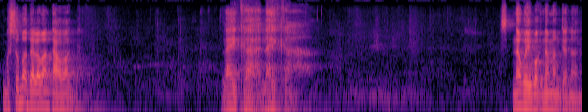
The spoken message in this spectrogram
gusto mo dalawang tawag. Laika, laika. Naway, wag naman ganon.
